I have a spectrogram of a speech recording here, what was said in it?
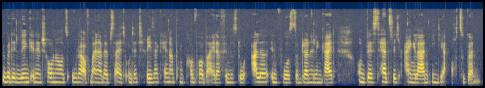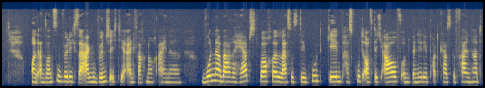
über den Link in den Show Notes oder auf meiner Webseite unter theresakellner.com vorbei. Da findest du alle Infos zum Journaling Guide und bist herzlich eingeladen, ihn dir auch zu gönnen. Und ansonsten würde ich sagen, wünsche ich dir einfach noch eine wunderbare Herbstwoche. Lass es dir gut gehen, pass gut auf dich auf und wenn dir der Podcast gefallen hat,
